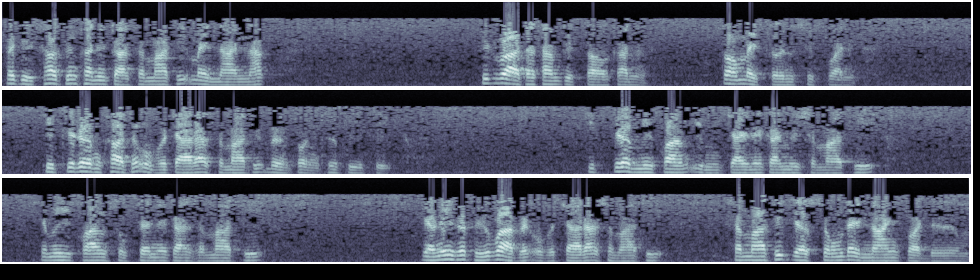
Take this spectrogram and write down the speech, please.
พอจิตเข้าถึงคณิกาสมาธิไม่นานนัก คิดว่าถ้าทำติดต่อกัน ก็ไม่เกินสิบวันจิตจะเริ่มเข้าถึงอุปจารสมาธิเบื้องต้นคือปีติจิตเริ่มมีความอิ่มใจในการมีสมาธิ จะมีความสุขใจในการสมาธิ อย่างนี้ก็ถือว่าเป็นอุปจารสมาธิ สมาธิจะทรงได้นานกว่าเดิม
